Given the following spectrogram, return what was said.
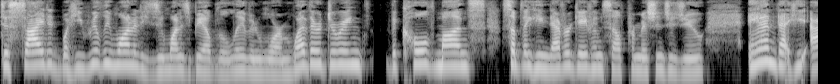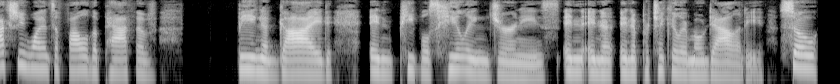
decided what he really wanted. is He wanted to be able to live in warm weather during the cold months, something he never gave himself permission to do. And that he actually wanted to follow the path of being a guide in people's healing journeys in, in a, in a particular modality. So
